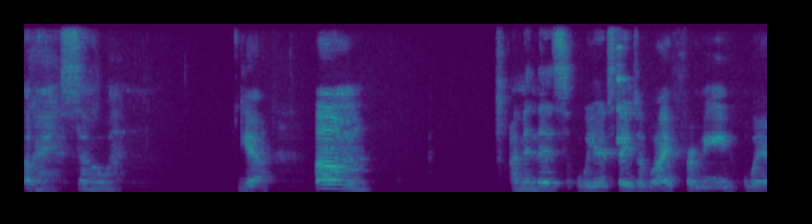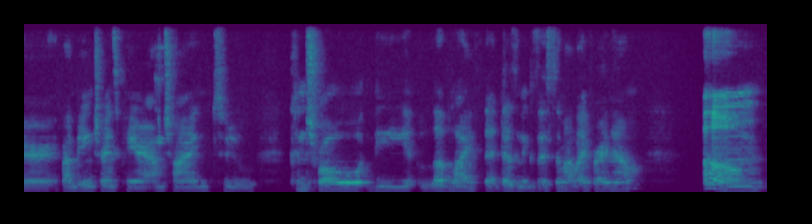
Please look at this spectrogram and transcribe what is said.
Okay, so yeah. Um I'm in this weird stage of life for me where, if I'm being transparent, I'm trying to control the love life that doesn't exist in my life right now. Um,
